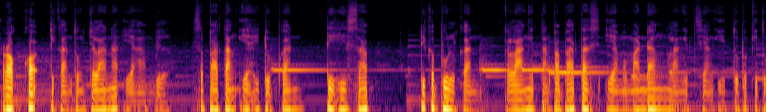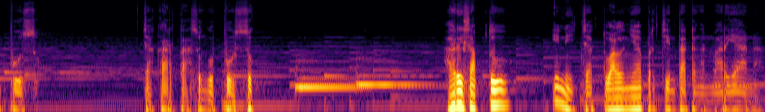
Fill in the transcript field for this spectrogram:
Rokok di kantung celana ia ambil, sebatang ia hidupkan, dihisap, dikebulkan. Ke langit tanpa batas ia memandang langit siang itu begitu busuk. Jakarta sungguh busuk. Hari Sabtu ini jadwalnya bercinta dengan Mariana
